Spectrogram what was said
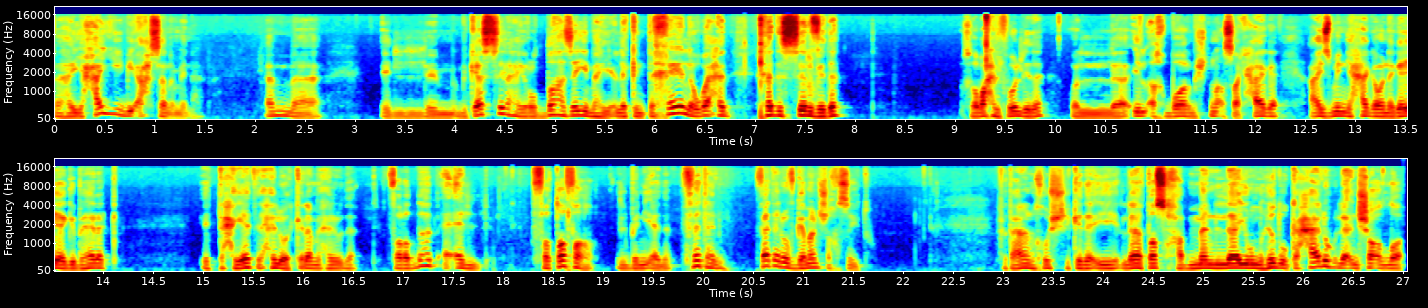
فهيحيي بأحسن منها. أما المكسل هيردها زي ما هي. لكن تخيل لو واحد خد السيرف ده صباح الفل ده ولا إيه الأخبار؟ مش ناقصك حاجة؟ عايز مني حاجة وأنا جاي أجيبها لك؟ التحيات الحلوة الكلام الحلو ده. فردها بأقل فطفى البني آدم فتنه فتنه في جمال شخصيته. فتعال نخش كده إيه لا تصحب من لا ينهضك حاله لا إن شاء الله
